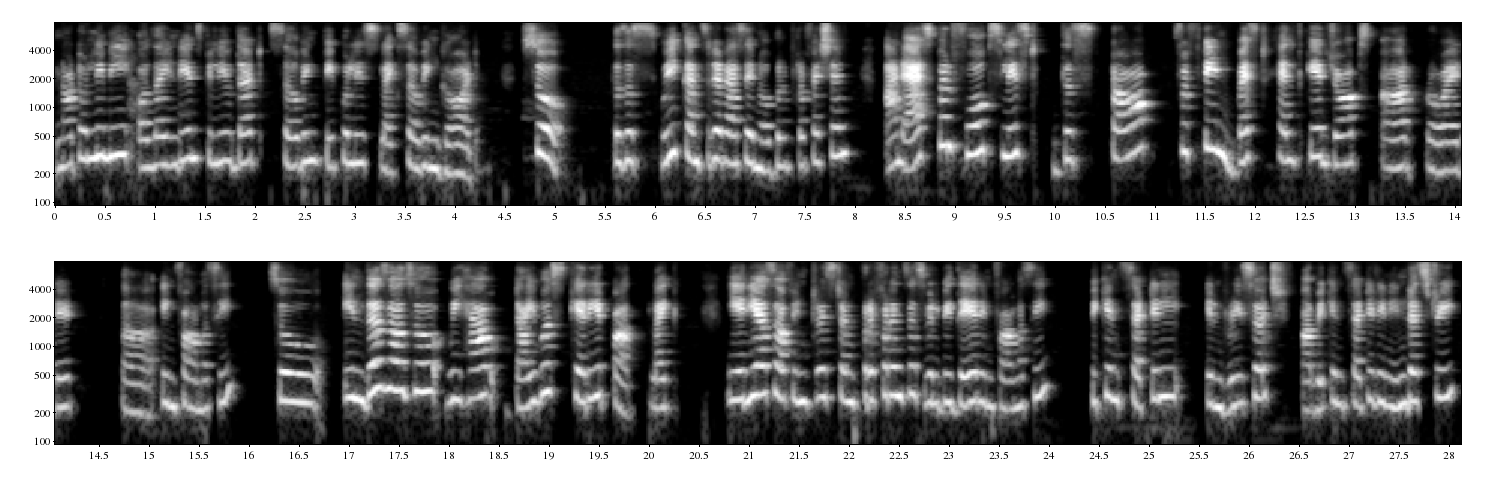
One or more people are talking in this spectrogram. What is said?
not only me, all the Indians believe that serving people is like serving God. So, this is we consider as a noble profession. And as per Forbes list, this top 15 best healthcare jobs are provided uh, in pharmacy. So in this also we have diverse career path like areas of interest and preferences will be there in pharmacy. We can settle in research or we can settle in industry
